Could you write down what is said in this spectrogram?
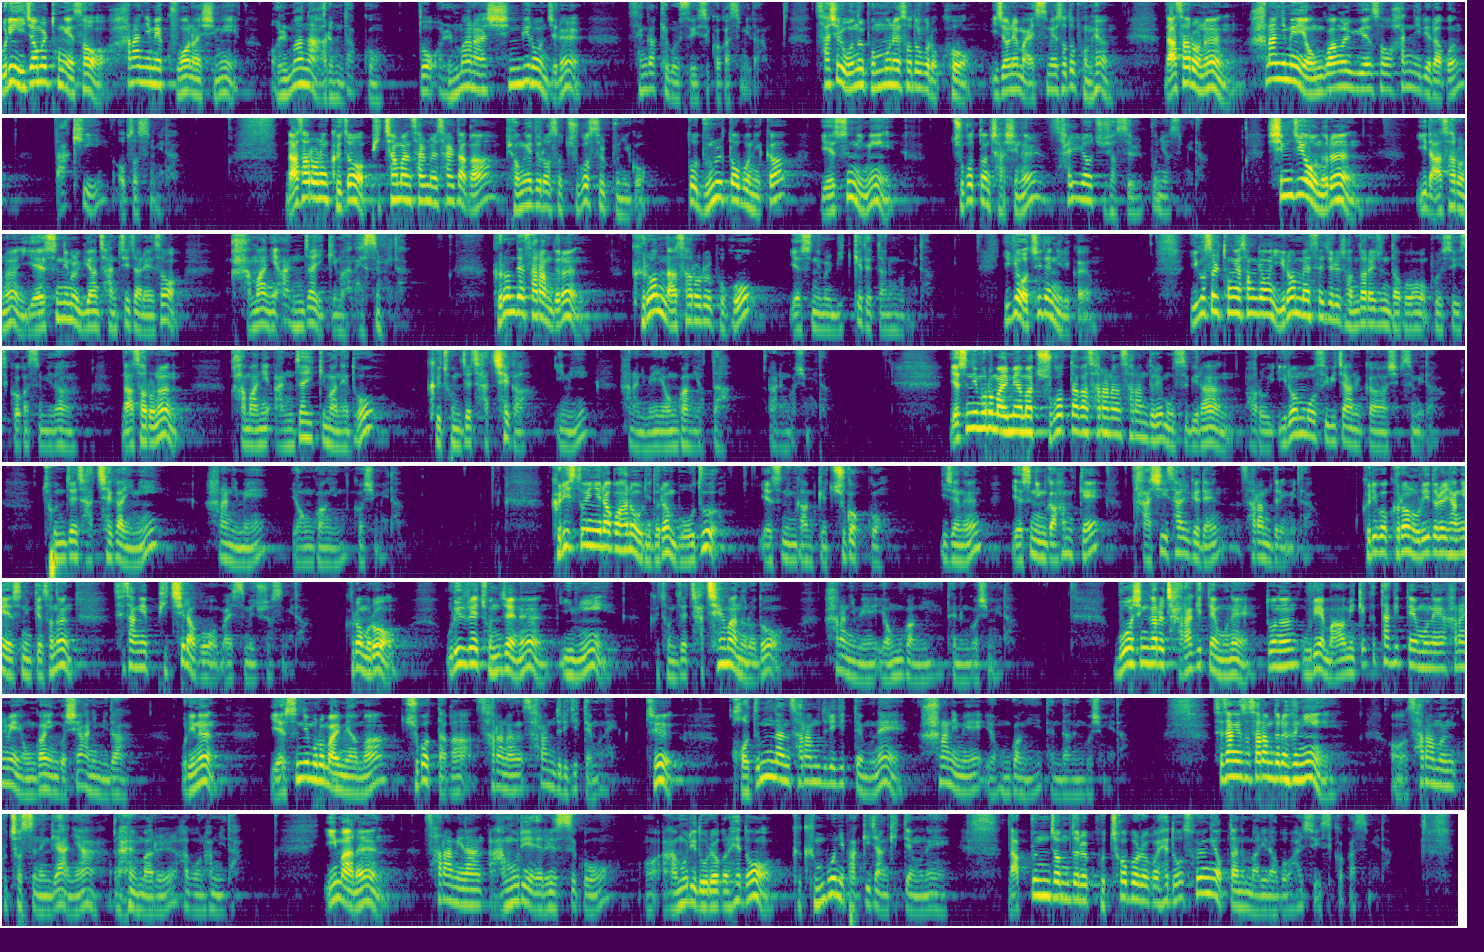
우리 이 점을 통해서 하나님의 구원하심이 얼마나 아름답고 또 얼마나 신비로운지를 생각해 볼 수 있을 것 같습니다. 사실 오늘 본문에서도 그렇고 이전의 말씀에서도 보면 나사로는 하나님의 영광을 위해서 한 일이라곤 딱히 없었습니다. 나사로는 그저 비참한 삶을 살다가 병에 들어서 죽었을 뿐이고 또 눈을 떠보니까 예수님이 죽었던 자신을 살려주셨을 뿐이었습니다. 심지어 오늘은 이 나사로는 예수님을 위한 잔치 자리에서 가만히 앉아 있기만 했습니다. 그런데 사람들은 그런 나사로를 보고 예수님을 믿게 됐다는 겁니다. 이게 어찌된 일일까요? 이것을 통해 성경은 이런 메시지를 전달해 준다고 볼 수 있을 것 같습니다. 나사로는 가만히 앉아 있기만 해도 그 존재 자체가 이미 하나님의 영광이었다라는 것입니다. 예수님으로 말미암아 죽었다가 살아난 사람들의 모습이란 바로 이런 모습이지 않을까 싶습니다. 존재 자체가 이미 하나님의 영광인 것입니다. 그리스도인이라고 하는 우리들은 모두 예수님과 함께 죽었고 이제는 예수님과 함께 다시 살게 된 사람들입니다. 그리고 그런 우리들을 향해 예수님께서는 세상의 빛이라고 말씀해 주셨습니다. 그러므로 우리들의 존재는 이미 그 존재 자체만으로도 하나님의 영광이 되는 것입니다. 무엇인가를 잘하기 때문에 또는 우리의 마음이 깨끗하기 때문에 하나님의 영광인 것이 아닙니다. 우리는 예수님으로 말미암아 죽었다가 살아난 사람들이기 때문에 즉 거듭난 사람들이기 때문에 하나님의 영광이 된다는 것입니다. 세상에서 사람들은 흔히 어, 사람은 고쳐 쓰는 게 아니야 라는 말을 하곤 합니다. 이 말은 사람이란 아무리 애를 쓰고 어, 아무리 노력을 해도 그 근본이 바뀌지 않기 때문에 나쁜 점들을 고쳐보려고 해도 소용이 없다는 말이라고 할 수 있을 것 같습니다.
